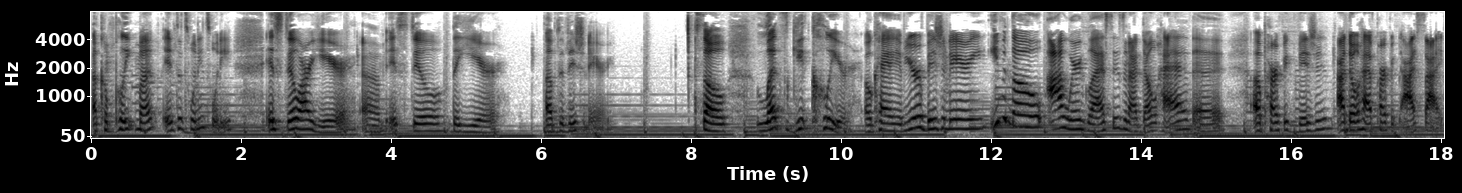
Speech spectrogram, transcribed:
a complete month into 2020. It's still our year. Um, it's still the year of the visionary. So let's get clear, okay? If you're a visionary, even though I wear glasses and I don't have a a perfect vision. I don't have perfect eyesight.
